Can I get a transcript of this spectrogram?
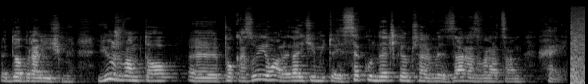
dobraliśmy. Już Wam to e, pokazuję, ale dajcie mi tutaj sekundeczkę przerwy, zaraz wracam. Hej!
